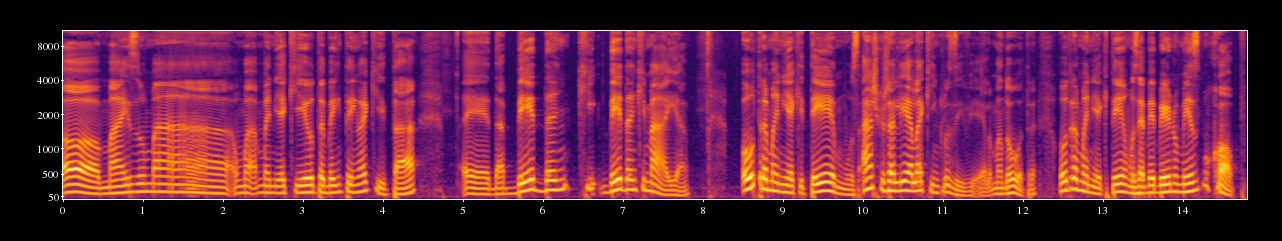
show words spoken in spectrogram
Ó, mais uma, uma mania que eu também tenho aqui, tá? É da Bedank, Bedank Maia. Outra mania que temos, acho que eu já li ela aqui, inclusive. Ela mandou outra. Outra mania que temos é beber no mesmo copo.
